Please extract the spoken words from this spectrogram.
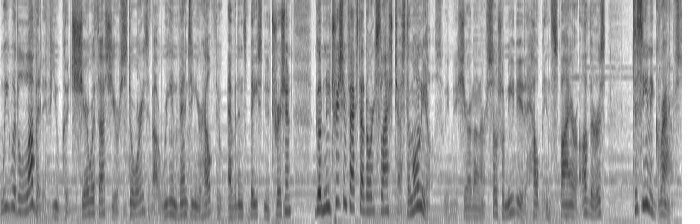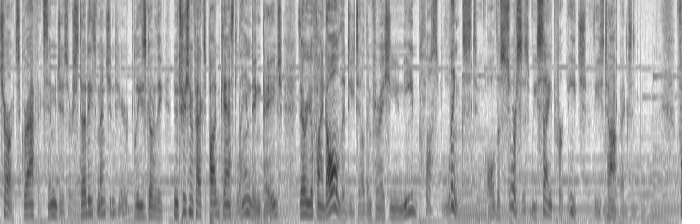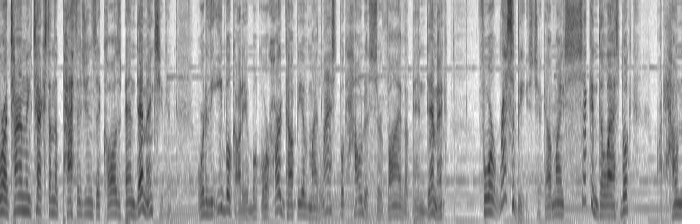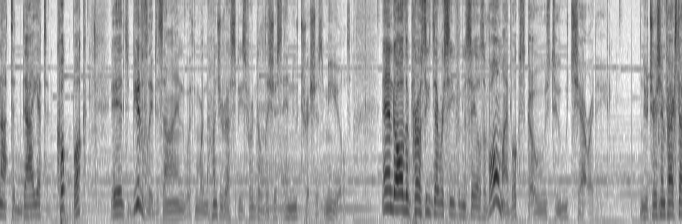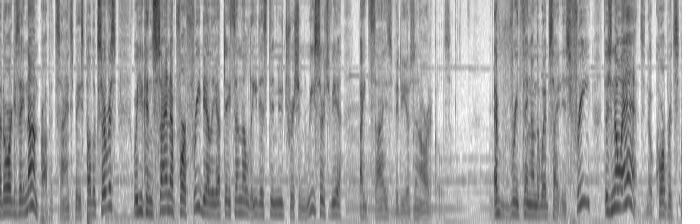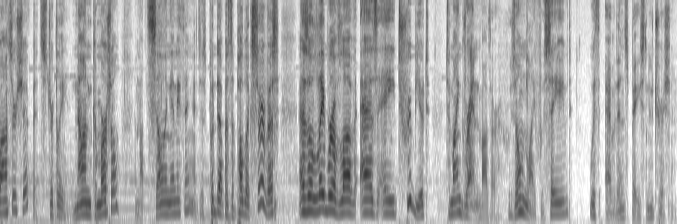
We would love it if you could share with us your stories about reinventing your health through evidence-based nutrition. Go to nutritionfacts.org testimonials. We may share it on our social media to help inspire others. To see any graphs, charts, graphics, images, or studies mentioned here, please go to the Nutrition Facts Podcast landing page. There you'll find all the detailed information you need, plus links to all the sources we cite for each of these topics. For a timely text on the pathogens that cause pandemics, you can order the ebook, audiobook, or hard copy of my last book, How to Survive a Pandemic. For recipes, check out my second-to-last book, my How Not to Diet cookbook. It's beautifully designed with more than 100 recipes for delicious and nutritious meals. And all the proceeds I receive from the sales of all my books goes to charity. NutritionFacts.org is a nonprofit, science-based public service where you can sign up for free daily updates on the latest in nutrition research via bite-sized videos and articles. Everything on the website is free. There's no ads, no corporate sponsorship. It's strictly non-commercial. I'm not selling anything. I just put it up as a public service, as a labor of love, as a tribute to my grandmother, whose own life was saved with evidence-based nutrition.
